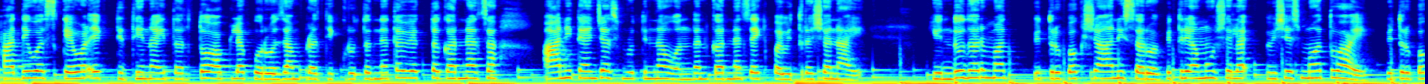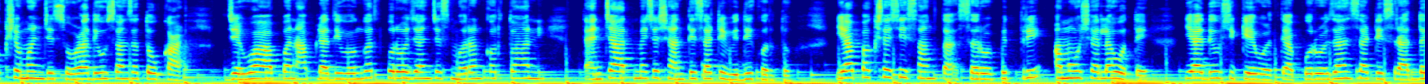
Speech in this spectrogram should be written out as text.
हा दिवस केवळ एक तिथी नाही तर तो आपल्या पूर्वजांप्रती कृतज्ञता व्यक्त करण्याचा आणि त्यांच्या स्मृतींना वंदन करण्याचा एक पवित्र क्षण आहे. हिंदू धर्मात पितृपक्ष आणि सर्व पितृ अमावस्येला विशेष महत्त्व आहे. पितृपक्ष म्हणजे सोळा दिवसांचा तो काळ जेव्हा आपण आपल्या दिवंगत पूर्वजांचे स्मरण करतो आणि त्यांच्या आत्म्याच्या शांतीसाठी विधी करतो. या पक्षाची सांगता सर्व पितृ अमावस्याला होते. या दिवशी केवळ त्या पूर्वजांसाठी श्राद्ध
